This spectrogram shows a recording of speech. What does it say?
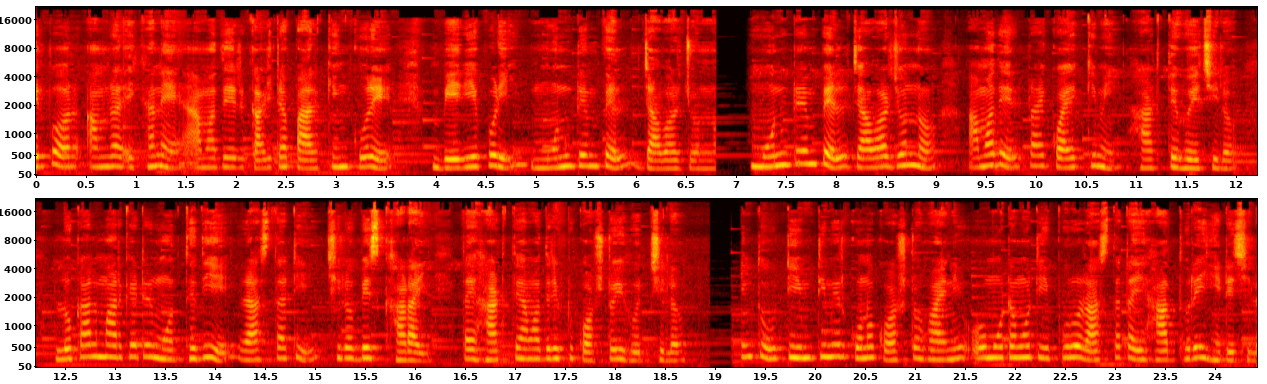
এরপর আমরা এখানে আমাদের গাড়িটা পার্কিং করে বেরিয়ে পড়ি মনু টেম্পল যাওয়ার জন্য। মনু টেম্পেল যাওয়ার জন্য আমাদের প্রায় কয়েক কিমি হাঁটতে হয়েছিল। লোকাল মার্কেটের মধ্যে দিয়ে রাস্তাটি ছিল বেশ খাড়াই, তাই হাঁটতে আমাদের একটু কষ্টই হচ্ছিল। কিন্তু টিম টিমের কোনো কষ্ট হয়নি ও মোটামুটি পুরো রাস্তাটাই হাত ধরেই হেঁটেছিল।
